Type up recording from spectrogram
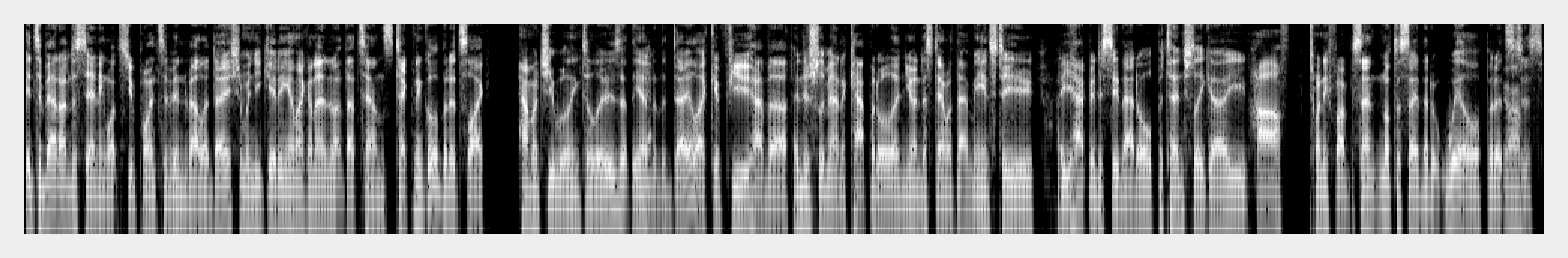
It's about understanding what's your points of invalidation when you're getting in. Like I know that sounds technical, but it's like, how much you're willing to lose at the end Yeah. of the day. Like if you have a initial amount of capital and you understand what that means to you, are you happy to see that all potentially go? You half, 25%? Not to say that it will, but it's Sure. just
